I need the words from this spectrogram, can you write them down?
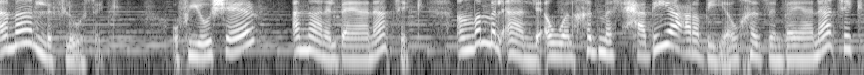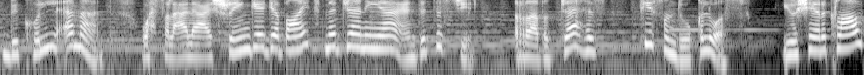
أمان لفلوسك وفي يوشير أمان لبياناتك. انضم الآن لأول خدمة سحابية عربية وخزن بياناتك بكل أمان. واحصل على 20 جيجا بايت مجانية عند التسجيل. الرابط جاهز في صندوق الوصف. يوشير كلاود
